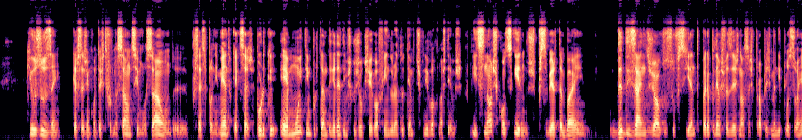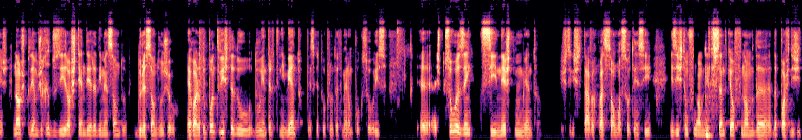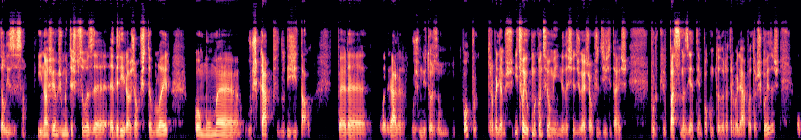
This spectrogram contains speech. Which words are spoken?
que os usem quer seja em contexto de formação, de simulação, de processo de planeamento, o que é que seja. Porque é muito importante garantirmos que o jogo chegue ao fim durante o tempo disponível que nós temos. E se nós conseguirmos perceber também de design de jogos o suficiente para podermos fazer as nossas próprias manipulações, nós podemos reduzir ou estender a dimensão de duração de um jogo. Agora, do ponto de vista do, do entretenimento, penso que a tua pergunta também era um pouco sobre isso, eh, as pessoas em si, neste momento, isto, isto, estava quase só um assunto em si, existe um fenómeno interessante que é o fenómeno da, da pós-digitalização. E nós vemos muitas pessoas a, a aderir aos jogos de tabuleiro como uma, um escape do digital para largar os monitores um pouco, porque trabalhamos, e foi o que me aconteceu a mim, eu deixei de jogar jogos digitais porque passo demasiado tempo ao computador a trabalhar para outras coisas,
